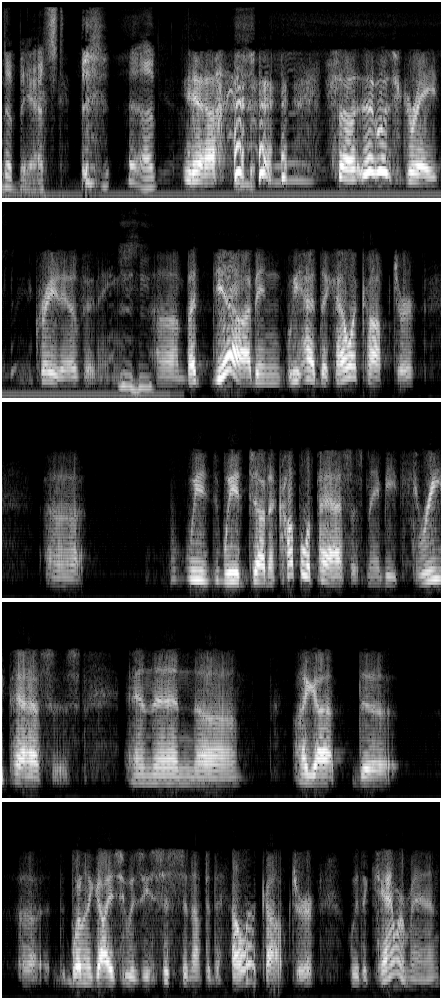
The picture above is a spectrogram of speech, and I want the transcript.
The best. Uh, yeah. So it was great great opening. Mm-hmm. um, but yeah I mean we had the helicopter uh we we had done a couple of passes, maybe three passes, and then uh, I got the uh, one of the guys who was the assistant up in the helicopter with the cameraman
